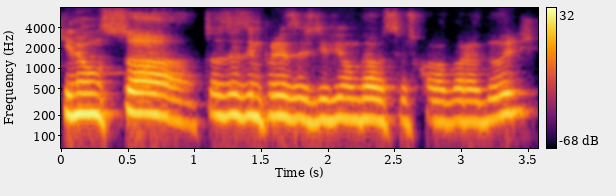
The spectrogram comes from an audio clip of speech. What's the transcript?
que não só todas as empresas deviam dar aos seus colaboradores,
